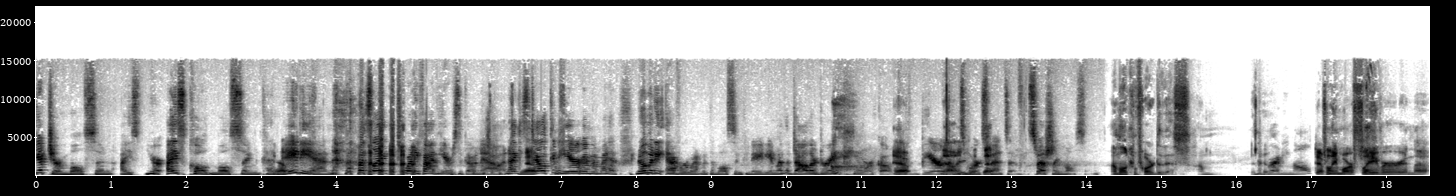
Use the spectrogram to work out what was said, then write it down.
"Get your Molson ice, your ice cold Molson Canadian." it was like 25 years ago now, and I Yep. still can hear him in my head. Nobody ever went with the Molson Canadian with a dollar drink. You were going Yep. with beer No, that was more get that. expensive, especially Molson. I'm looking forward to this. Um, The bready malt. Definitely more flavor in the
